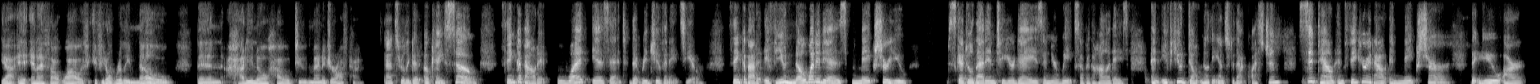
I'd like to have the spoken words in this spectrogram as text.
Yeah. And, and, I thought, wow, if, if you don't really know, then how do you know how to manage your off time? That's really good. Okay. So think about it. What is it that rejuvenates you? Think about it. If you know what it is, make sure you schedule that into your days and your weeks over the holidays. And if you don't know the answer to that question, sit down and figure it out and make sure that you are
